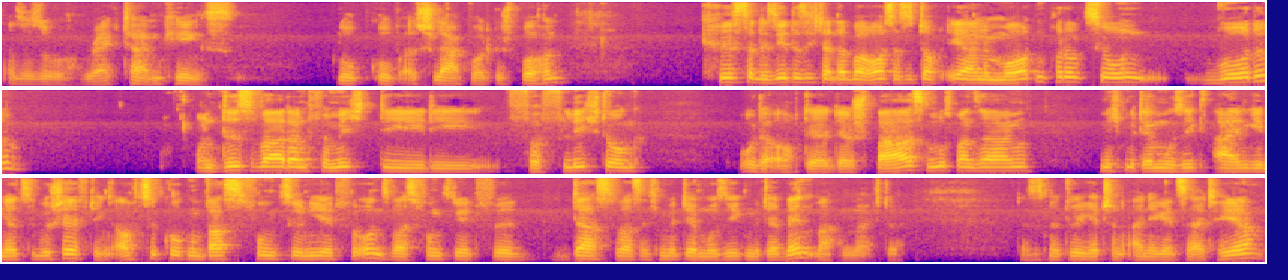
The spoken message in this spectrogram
Also so Ragtime Kings, grob, grob als Schlagwort gesprochen. Kristallisierte sich dann aber raus, dass es doch eher eine Morton-Produktion wurde. Und das war dann für mich die, die Verpflichtung oder auch der, der Spaß, muss man sagen, mich mit der Musik eingehender zu beschäftigen. Auch zu gucken, was funktioniert für uns, was funktioniert für das, was ich mit der Musik, mit der Band machen möchte. Das ist natürlich jetzt schon einige Zeit her,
